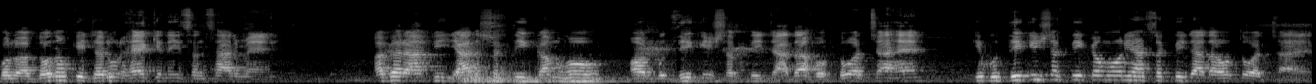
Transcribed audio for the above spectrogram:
बोलो, अब दोनों की ज़रूर है कि नहीं संसार में? अगर आपकी याद शक्ति कम हो और बुद्धि की शक्ति ज़्यादा हो तो अच्छा है। कि बुद्धि की शक्ति कम और याद शक्ति ज़्यादा हो तो अच्छा है।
